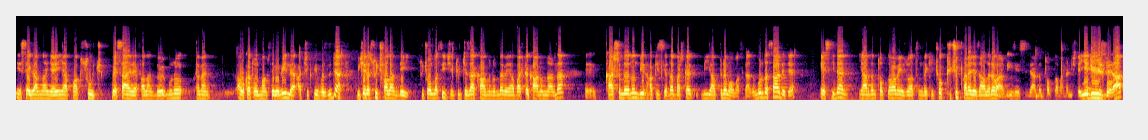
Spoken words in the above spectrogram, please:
Instagram'dan yayın yapmak suç vesaire falan Böyle- bunu hemen avukat olmam sebebiyle açıklayayım hızlıca. Bir kere suç falan değil. Suç olması için Türk Ceza Kanunu'nda veya başka kanunlarda e, karşılığının bir hapis ya da başka bir yaptırım olması lazım. Burada sadece eskiden yardım toplama mevzuatındaki çok küçük para cezaları vardı izinsiz yardım toplamanın. İşte 700 lira,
